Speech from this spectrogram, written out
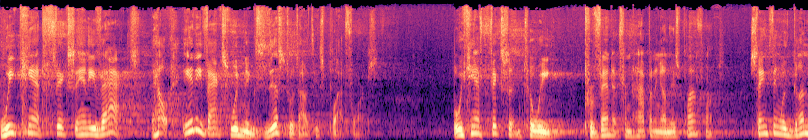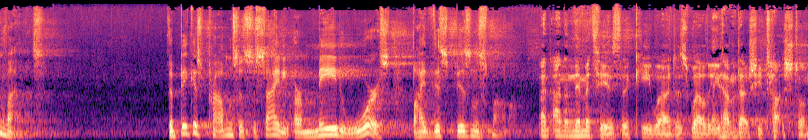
We can't fix anti vax. Hell, anti vax wouldn't exist without these platforms. But we can't fix it until we prevent it from happening on these platforms. Same thing with gun violence. The biggest problems in society are made worse by this business model. And anonymity is the key word as well that you haven't actually touched on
